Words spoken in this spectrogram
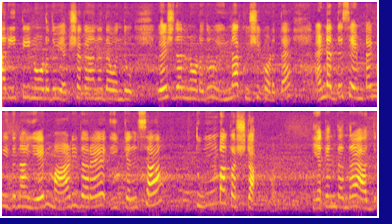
ಆ ರೀತಿ ನೋಡೋದು, ಯಕ್ಷಗಾನದ ಒಂದು ವೇಷದಲ್ಲಿ ನೋಡೋದು ಇನ್ನೂ ಖುಷಿ ಕೊಡುತ್ತೆ. And at the same time ಇದನ್ನು ಏನು ಮಾಡಿದ್ದಾರೆ ಈ ಕೆಲಸ ತುಂಬ ಕಷ್ಟ. ಯಾಕೆಂತಂದರೆ ಅದು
